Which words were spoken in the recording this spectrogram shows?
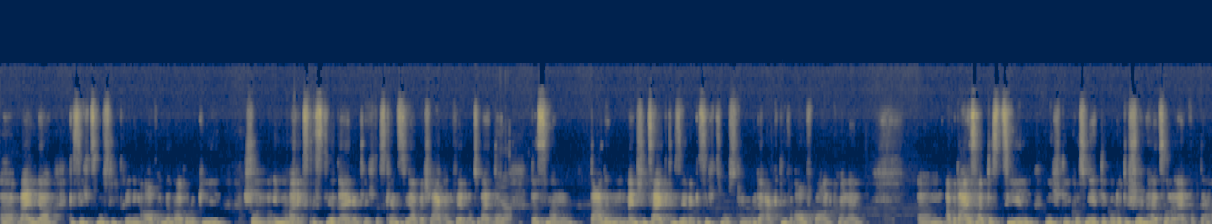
äh, weil ja Gesichtsmuskeltraining auch in der Neurologie schon immer existiert eigentlich. Das kennst du ja bei Schlaganfällen und so weiter, ja. dass man da den Menschen zeigt, wie sie ihre Gesichtsmuskeln wieder aktiv aufbauen können. Ähm, aber da ist halt das Ziel nicht die Kosmetik oder die Schönheit, sondern einfach der,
